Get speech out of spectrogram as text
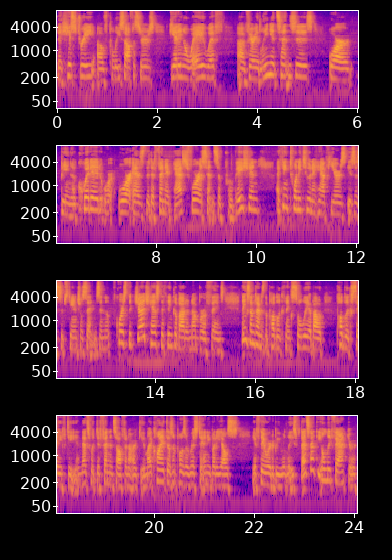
the history of police officers getting away with uh, very lenient sentences, or being acquitted or, or as the defendant asked for a sentence of probation. I think 22 and a half years is a substantial sentence. And of course the judge has to think about a number of things. I think sometimes the public thinks solely about public safety and that's what defendants often argue. My client doesn't pose a risk to anybody else if they were to be released. But that's not the only factor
